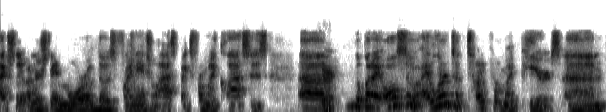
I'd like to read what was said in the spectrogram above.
actually understand more of those financial aspects from my classes. Um, sure. But I also, I learned a ton from my peers. Um,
